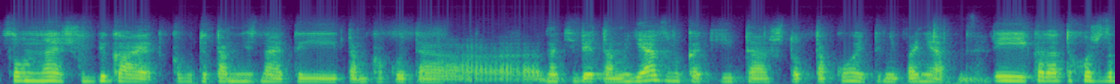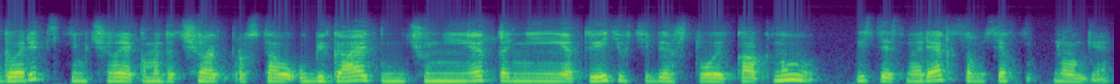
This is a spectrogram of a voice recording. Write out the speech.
словно, знаешь, убегает, как будто там, не знаю, ты там какой-то, на тебе там язвы какие-то, что-то такое, это непонятное. И когда ты хочешь заговорить с этим человеком, этот человек просто убегает, ничего не это, не ответив тебе, что и как. Ну, естественно, реакция у всех многие.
